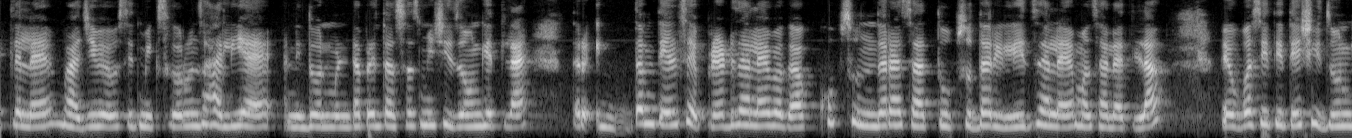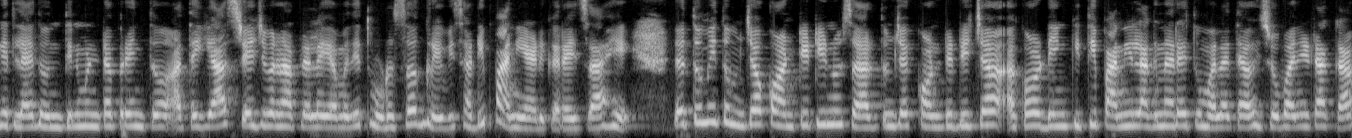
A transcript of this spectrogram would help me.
घेतलेलं आहे. भाजी व्यवस्थित मिक्स करून झाली आहे आणि दोन मिनटापर्यंत असंच मी शिजवून घेतलं आहे तर एकदम तेल सेपरेट झालं आहे बघा. खूप सुंदर असा तूपसुद्धा रिलीज झाला आहे मसाल्यातला. व्यवस्थित इथे शिजवून घेतला आहे दोन तीन मिनटापर्यंत. आता या स्टेजवर आपल्याला यामध्ये थोडंसं ग्रेव्हीसाठी पाणी ॲड करायचं आहे. तर तुम्ही तुमच्या क्वांटिटीनुसार तुमच्या क्वांटिटीच्या अकॉर्डिंग किती पाणी लागणार आहे तुम्हाला त्या हिशोबाने टाका.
